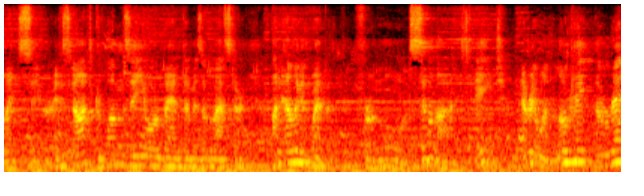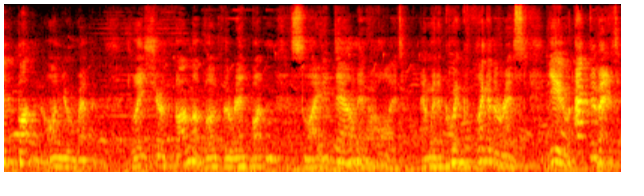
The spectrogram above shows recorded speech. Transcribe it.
lightsaber. It is not clumsy or random as a blaster. An elegant weapon for a more civilized age. Everyone, locate the red button on your weapon. Place your thumb above the red button, slide it down, and hold it. And with a quick flick of the wrist, you activate.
